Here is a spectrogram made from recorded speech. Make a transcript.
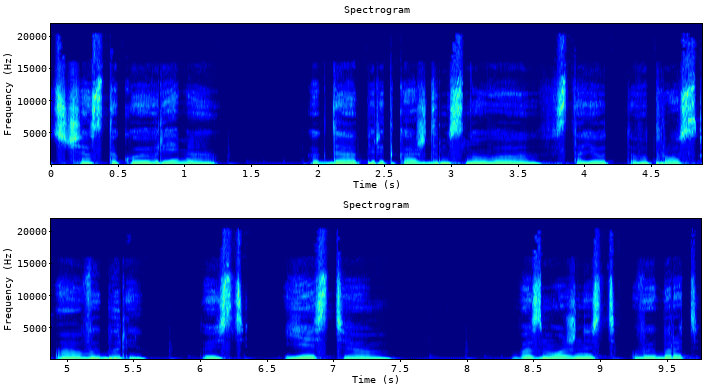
Сейчас такое время, когда перед каждым снова встает вопрос о выборе. То есть есть э, возможность выбрать,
